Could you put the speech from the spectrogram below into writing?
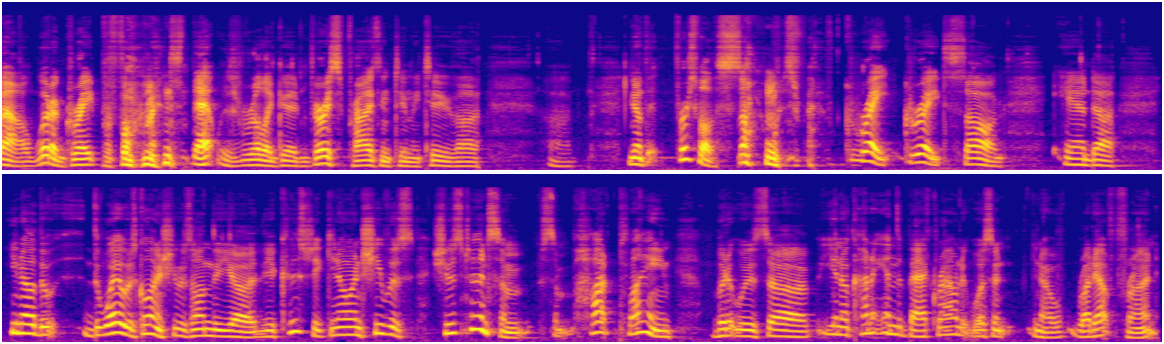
Wow, what a great performance! that was really good. Very surprising to me too. Uh, uh, you know, the, first of all, the song was a great, great song, and uh, you know the the way it was going, she was on the uh, the acoustic, you know, and she was she was doing some some hot playing, but it was uh, you know kind of in the background. It wasn't you know right out front,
